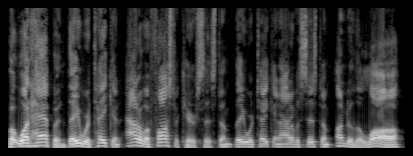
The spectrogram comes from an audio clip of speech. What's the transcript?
But what happened? They were taken out of a foster care system, they were taken out of a system under the law,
